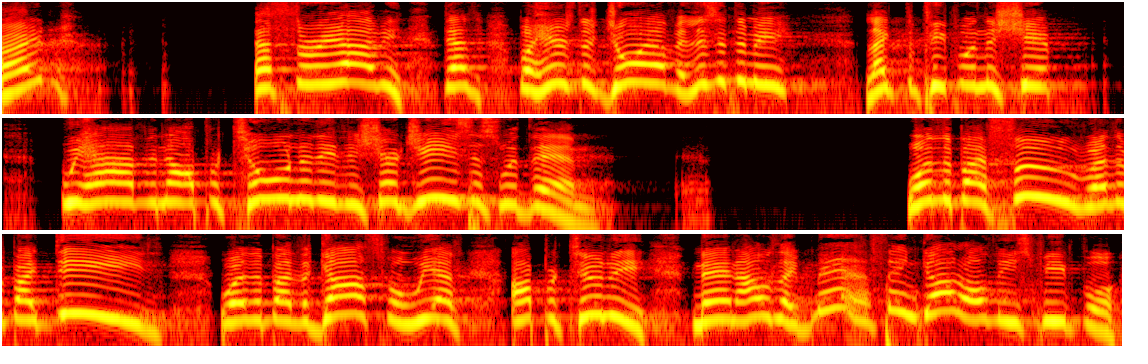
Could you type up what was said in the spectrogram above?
Right? That's the reality. That's, but here's the joy of it. Listen to me. Like the people in the ship, we have an opportunity to share Jesus with them. Whether by food, whether by deed, whether by the gospel, we have opportunity. Man, I was like, man, thank God all these people.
